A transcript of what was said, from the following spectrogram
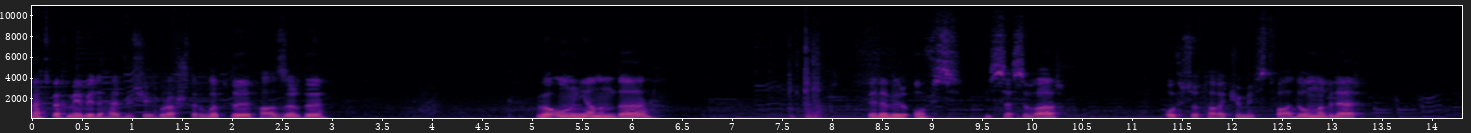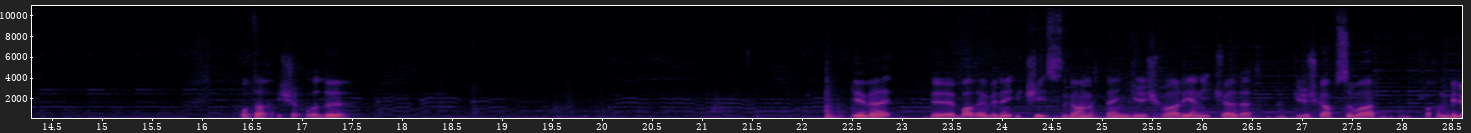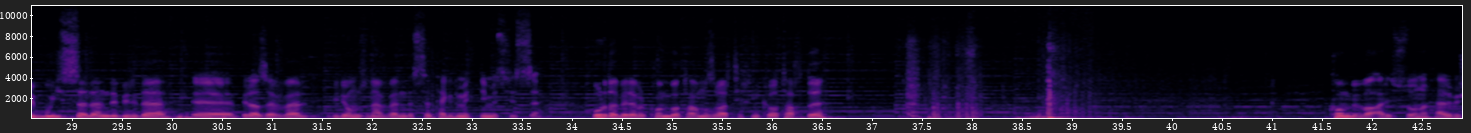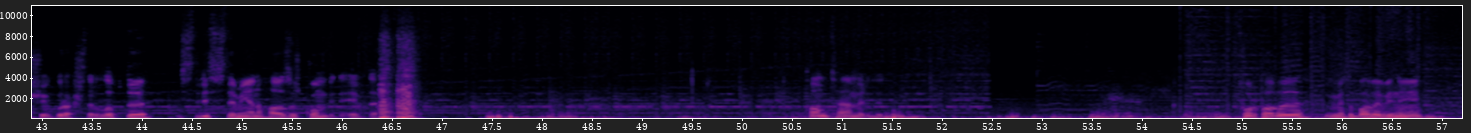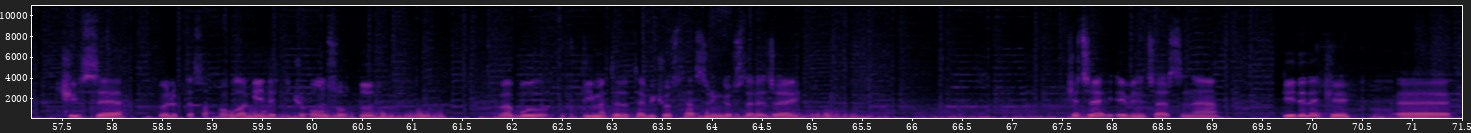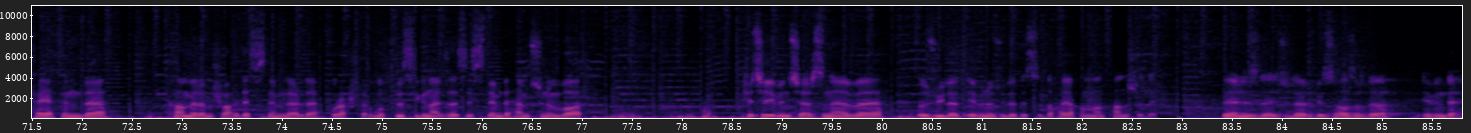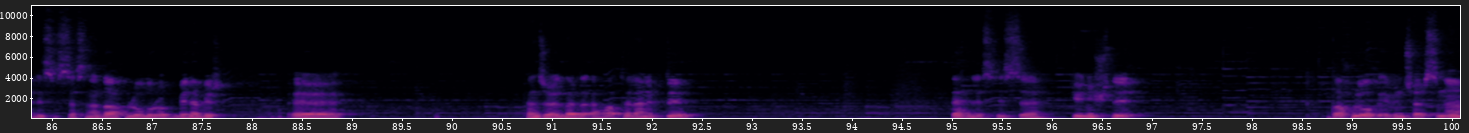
Mətbəx mebeli hər bir şey quraşdırılıbdır, hazırdır. Və onun yanında belə bir ofis hissəsi var. Ofis otağı kimi istifadə oluna bilər. Otaq işıqlıdır. Evə e, bağ evinə iki istiqamətdən giriş var. Yəni 2 ədəd giriş qapısı var. Baxın biri bu hissədəndir, biri də e, biraz əvvəl videomuzun əvvəlində sizə təqdim etdiyimiz hissə. Burada belə bir kombi otağımız var, texniki otaqdır. Kombi və Aristonu hər bir şey quraşdırılıbdır. İstilik sistemi yəni hazır kombidir evdə. Tam təmirlidir. Torpağı ümumiyyətlə bağ evini iki hissəyə bölüb də satmaq olar. Qeyd etdik ki 10 sotdur və bu qiymətə də təbii ki öz təsirini göstərəcək. Keçək evin içərisinə. Qeyd edək ki, e, həyətində kamera müşahidə sistemləri də quraşdırılıbdır. Siqnalizasiya sistemi də həmçinin var. Keçək evin içərisinə və özü ilə, evin özü ilə də sizə daha yaxından tanış edək. Dəyərli izləyicilər, biz hazırda evin dəhliz hissəsinə daxil oluruq. Belə bir e, pəncərələrlə əhatələnibdir. Dəhliz hissə genişdir. Daxil olaq evin içərisinə.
